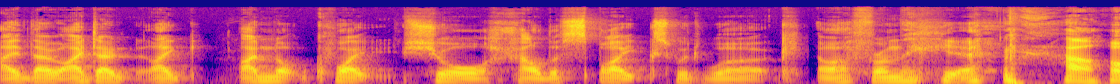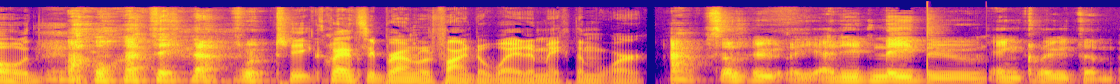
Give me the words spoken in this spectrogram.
I though I don't like. I'm not quite sure how the spikes would work uh, from the. Uh, oh, Oh, I think that would Clancy Brown would find a way to make them work. absolutely, and you'd need to include them.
